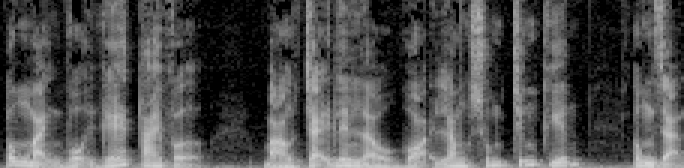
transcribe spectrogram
Ông Mạnh vội ghé tai vợ, bảo chạy lên lầu gọi Long xuống chứng kiến. Ông dặn,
